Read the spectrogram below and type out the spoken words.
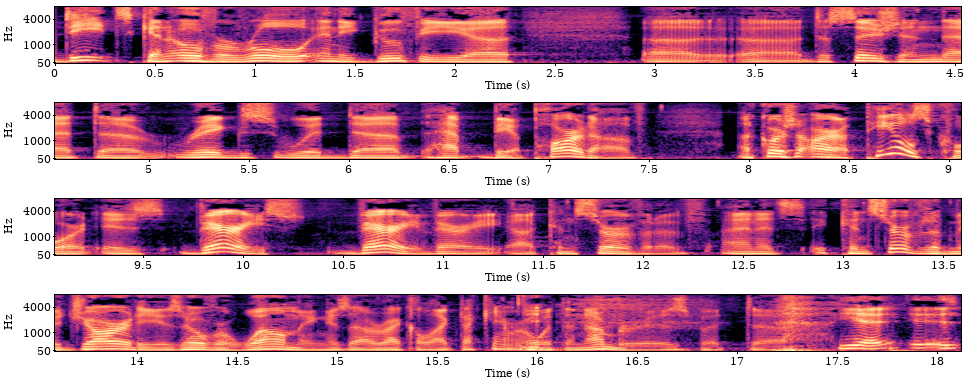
Dietz can overrule any goofy. Uh, uh, uh, decision that Riggs would have be a part of. Of course, our appeals court is very, very, very uh, conservative, and its conservative majority is overwhelming, as I recollect. I can't remember what the number is, but uh, yeah, is,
